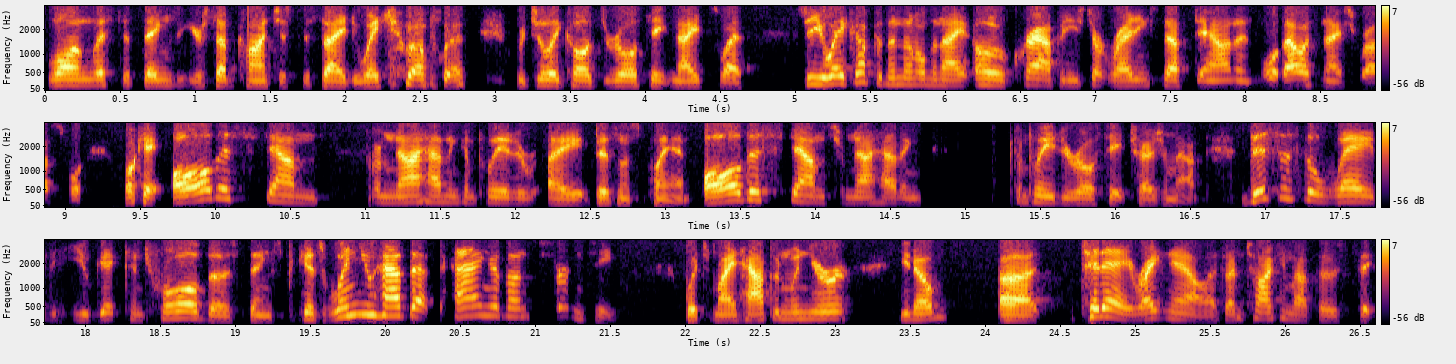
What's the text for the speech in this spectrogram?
long list of things that your subconscious decided to wake you up with, which Julie calls the real estate night sweats. So you wake up in the middle of the night, oh crap, and you start writing stuff down, and oh that was nice, restful. Okay, all this stems from not having completed a business plan. All this stems from not having completed your real estate treasure map. This is the way that you get control of those things because when you have that pang of uncertainty, which might happen when you're, you know, uh, today, right now, as I'm talking about those th-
